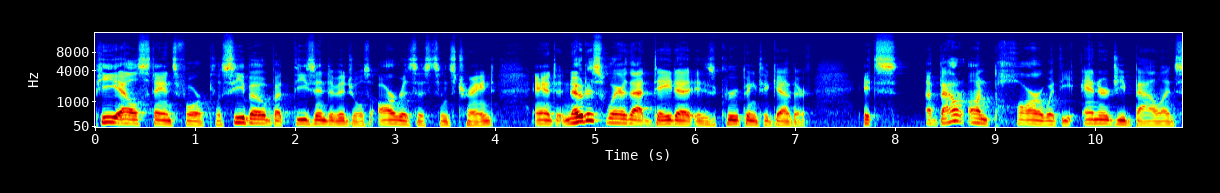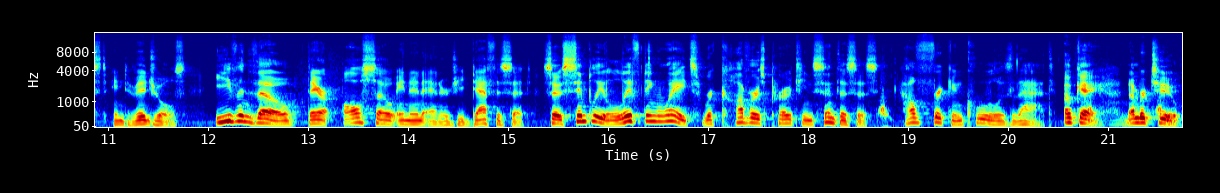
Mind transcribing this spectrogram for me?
PL stands for placebo, but these individuals are resistance trained. And notice where that data is grouping together. It's about on par with the energy balanced individuals even though they are also in an energy deficit. So simply lifting weights recovers protein synthesis. How freaking cool is that? Okay, number two,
